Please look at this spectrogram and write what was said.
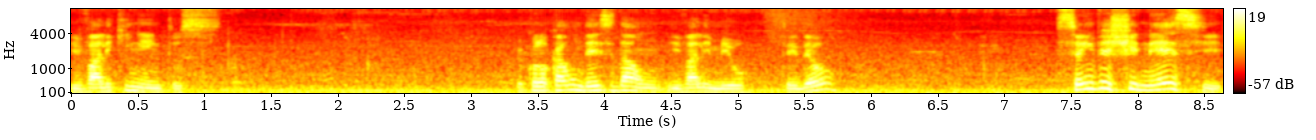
E vale 500. Se eu colocar um desses, dá um. E vale mil. Entendeu? Se eu investir nesse,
